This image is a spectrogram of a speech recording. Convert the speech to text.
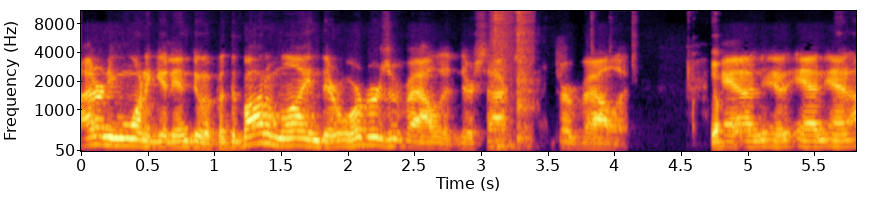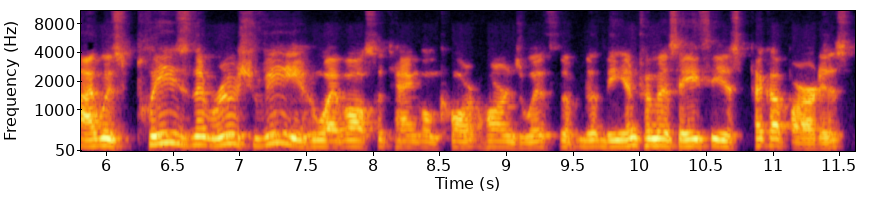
I don't even want to get into it, but the bottom line, their orders are valid, their sacraments are valid. Yep. And and and I was pleased that Roosh V, who I've also tangled horns with, the, the, infamous atheist pickup artist,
